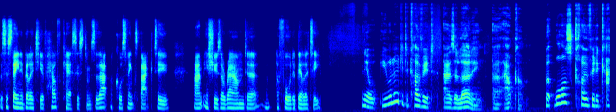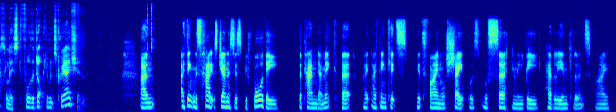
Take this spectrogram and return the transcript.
the sustainability of healthcare systems. So that, of course, links back to um, issues around uh, affordability. Neil, you alluded to COVID as a learning uh, outcome, but was COVID a catalyst for the document's creation? Um, I think this had its genesis before the the pandemic, but I, I think its its final shape was will certainly be heavily influenced by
